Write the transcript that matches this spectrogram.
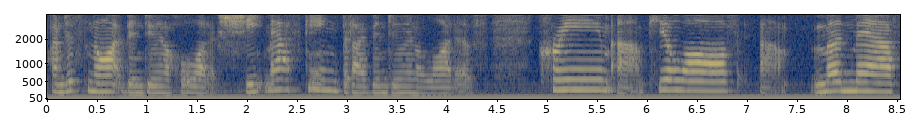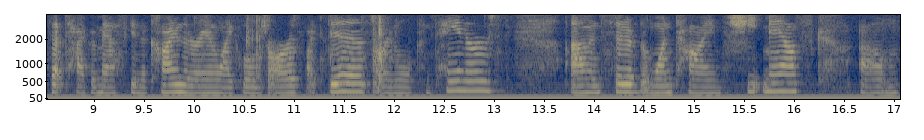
I'm just not been doing a whole lot of sheet masking, but I've been doing a lot of cream, um, peel off, um, mud mask, that type of masking, the kind that are in like little jars like this or in little containers um, instead of the one-time sheet mask. Um,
